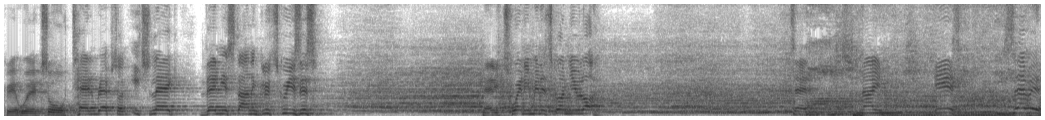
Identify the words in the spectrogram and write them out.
Great work. So 10 reps on each leg, then you're standing glute squeezes. Nearly 20 minutes gone, you lot. 10, 9, 8, 7,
